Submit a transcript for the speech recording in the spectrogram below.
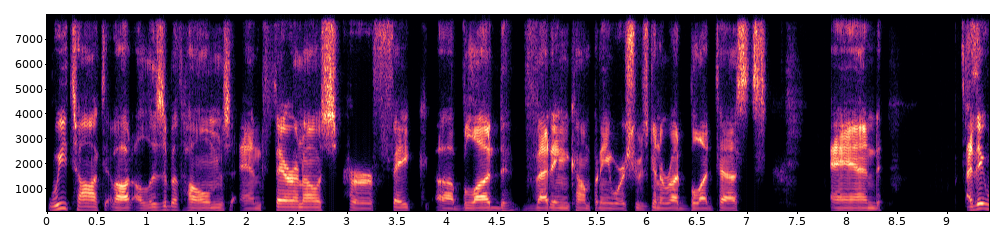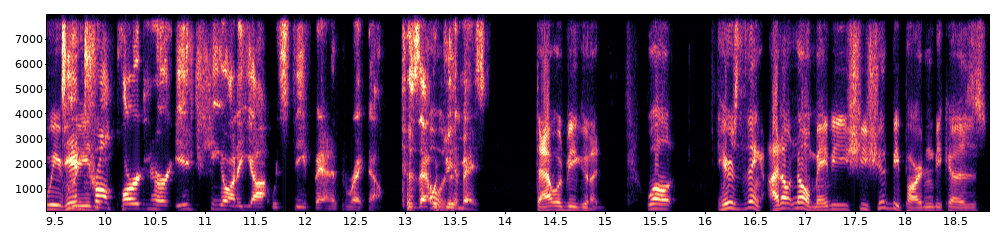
we talked about Elizabeth Holmes and Theranos, her fake uh, blood vetting company, where she was going to run blood tests. And I think we did. Trump pardon her? Is she on a yacht with Steve Bannon right now? Because that would oh, be amazing. That would be good. Well, here's the thing. I don't know. Maybe she should be pardoned because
